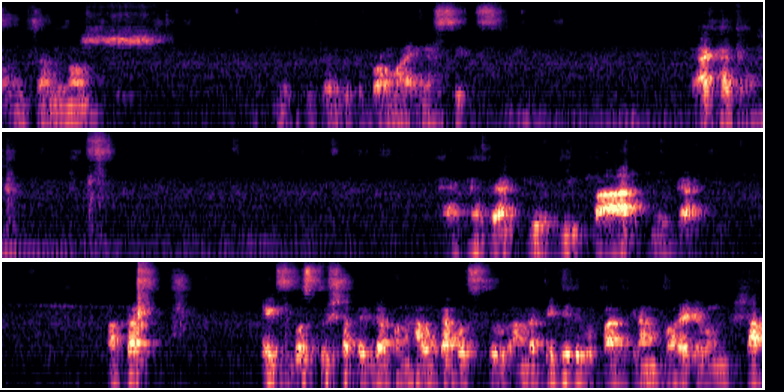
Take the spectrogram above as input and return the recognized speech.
পঞ্চান্ন মাইনাস সিক্স এক হাজার। এক হাজার কেজি পার মিটার অর্থাৎ এক্স বস্তুর সাথে যখন হালকা বস্তু আমরা বেঁধে দেবো পাঁচ গ্রাম ভরের এবং সাত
